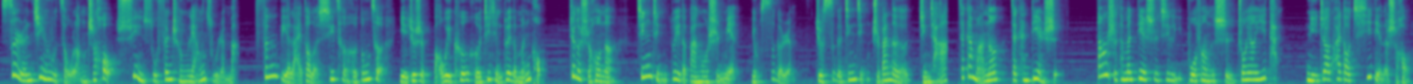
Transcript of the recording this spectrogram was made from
四人进入走廊之后，迅速分成两组人马，分别来到了西侧和东侧，也就是保卫科和金警队的门口。这个时候呢，经警队的办公室里面有四个人，就四个经警值班的警察在干嘛呢？在看电视。当时他们电视机里播放的是中央一台。你知道，快到七点的时候，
